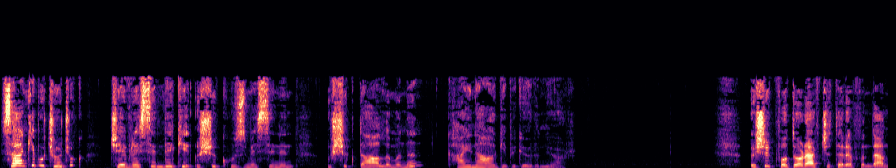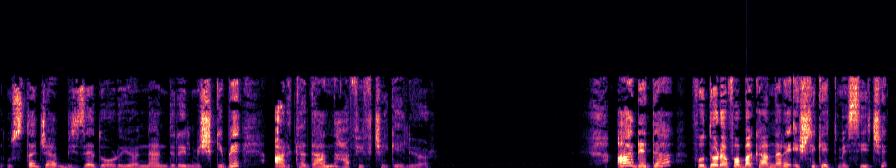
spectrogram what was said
Sanki bu çocuk çevresindeki ışık huzmesinin, ışık dağılımının kaynağı gibi görünüyor. Işık fotoğrafçı tarafından ustaca bize doğru yönlendirilmiş gibi arkadan hafifçe geliyor. Adeta fotoğrafa bakanlara eşlik etmesi için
